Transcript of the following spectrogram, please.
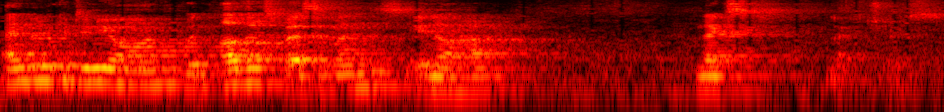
and we'll continue on with other specimens in our next lectures.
